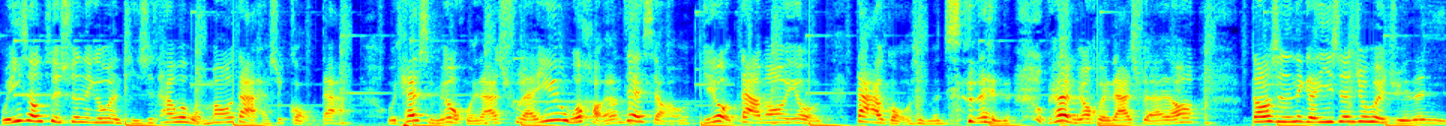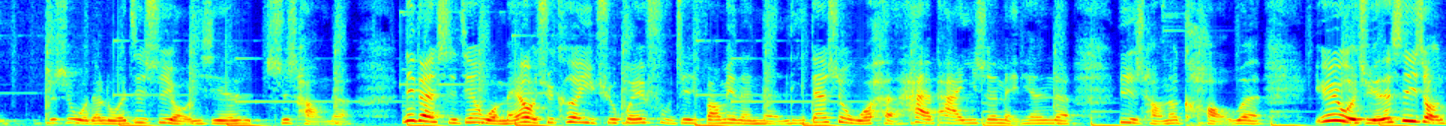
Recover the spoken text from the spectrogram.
我印象最深的一个问题是他问我猫大还是狗大，我一开始没有回答出来，因为我好像在想也有大猫也有大狗什么之类的，我开始没有回答出来。然后当时那个医生就会觉得你。就是我的逻辑是有一些失常的，那段时间我没有去刻意去恢复这方面的能力，但是我很害怕医生每天的日常的拷问，因为我觉得是一种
